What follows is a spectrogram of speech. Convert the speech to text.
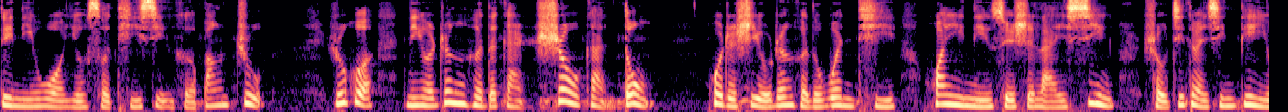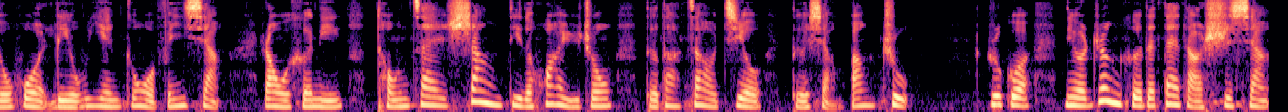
对你我有所提醒和帮助。如果您有任何的感受、感动，或者是有任何的问题，欢迎您随时来信、手机短信、电邮或留言跟我分享，让我和您同在上帝的话语中得到造就、得享帮助。如果你有任何的代祷事项，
